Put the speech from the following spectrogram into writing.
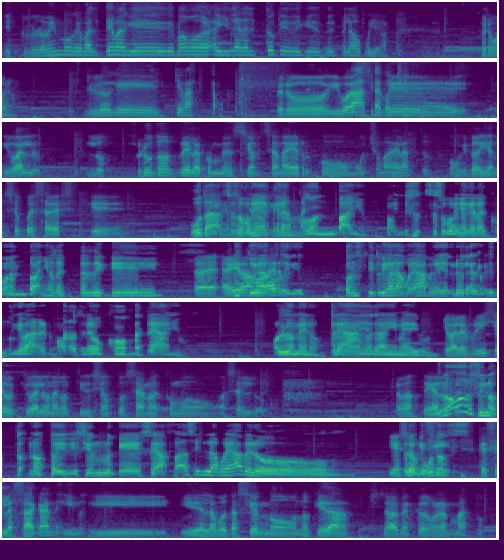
Es lo mismo que para el tema que vamos a hilar al toque de que, del pelado culeado. Pero bueno, yo creo que, que basta, weón. Pero igual, Basta, que- igual los frutos de la convención se van a ver como mucho más adelante. Como que todavía no se puede saber si es que. Puta, se suponía empezaron que eran mal. como en dos años. Se, se suponía que eran como en dos años después de que eh, Ahí vamos a estuviera- ver. constituía la weá, pero yo creo que el ritmo que van, hermano, tenemos como para tres años. Por lo menos, tres años, tres años y medio. weón. Igual es brigio porque es una constitución, pues, o sea, no es como hacerlo. No, si no, no estoy diciendo que sea fácil la weá, pero. Y eso que, si, que si la sacan y, y, y en la votación no, no queda, se va a tener que demorar más. pues.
